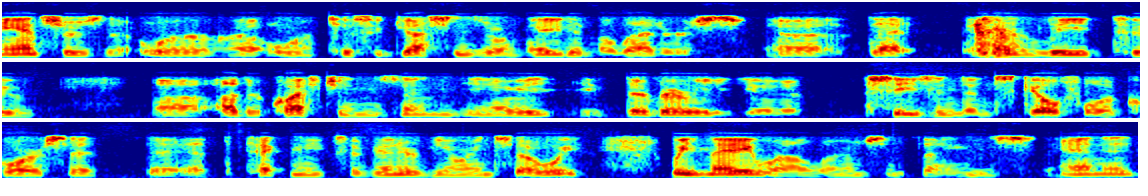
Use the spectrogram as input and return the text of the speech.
answers that were uh, or to suggestions that were made in the letters uh, that lead to uh, other questions. And you know, they're very uh, seasoned and skillful, of course, at at the techniques of interviewing. So we we may well learn some things, and it,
